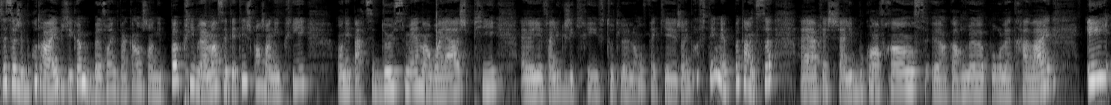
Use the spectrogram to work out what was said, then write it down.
sais ça, j'ai beaucoup travaillé, puis j'ai comme besoin de vacances. J'en ai pas pris vraiment cet été. Je pense j'en ai pris on est parti deux semaines en voyage, puis euh, il a fallu que j'écrive tout le long. Fait que j'en ai profité, mais pas tant que ça. Euh, après, je suis allée beaucoup en France, euh, encore là pour le travail. Et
